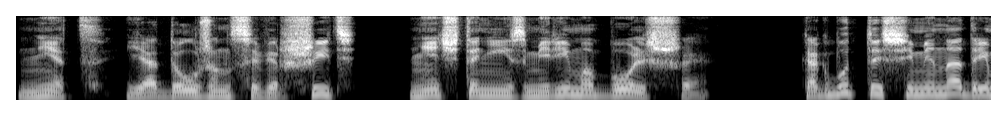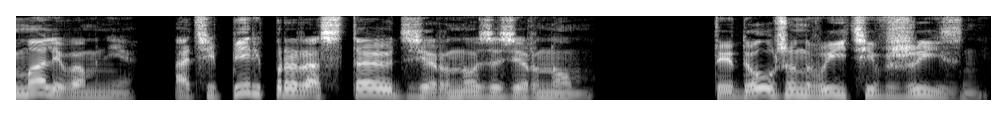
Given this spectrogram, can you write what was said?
Нет, я должен совершить нечто неизмеримо большее. Как будто семена дремали во мне, а теперь прорастают зерно за зерном. Ты должен выйти в жизнь,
